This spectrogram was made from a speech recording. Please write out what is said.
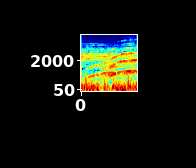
Woo!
